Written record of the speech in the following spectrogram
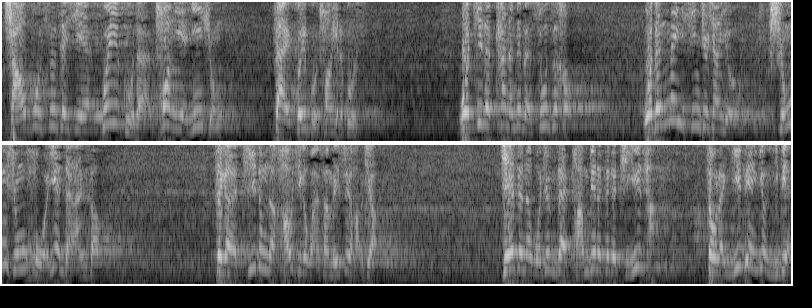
乔布斯这些硅谷的创业英雄在硅谷创业的故事。我记得看了那本书之后，我的内心就像有熊熊火焰在燃烧，这个激动的好几个晚上没睡好觉。接着呢，我就是在旁边的这个体育场走了一遍又一遍。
